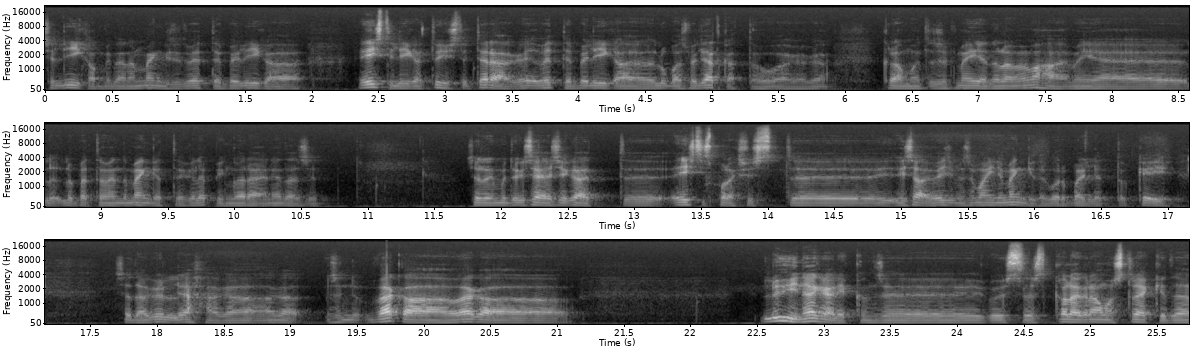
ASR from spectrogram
see liiga, mida nad mängisid, VTB liiga. Eesti liigat tühistati ära, aga VTB liiga lubas veel jätkata hooaega, aga Cramo ütles, et meie tuleme maha ja meie lõpetame enda mängijatega lepingu ära ja nii edasi, et seal oli muidugi see asi ka, et äh, Eestis poleks vist äh,, ei saa ju esimese maini mängida korvpalli, et okei okay,, seda küll jah, aga, aga see on väga-väga lühinägelik on see, kui just sellest Kalev Cramost rääkida,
